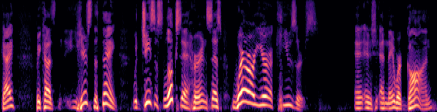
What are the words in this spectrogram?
Okay? Because here's the thing. When Jesus looks at her and says, where are your accusers? And, and, and they were gone.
